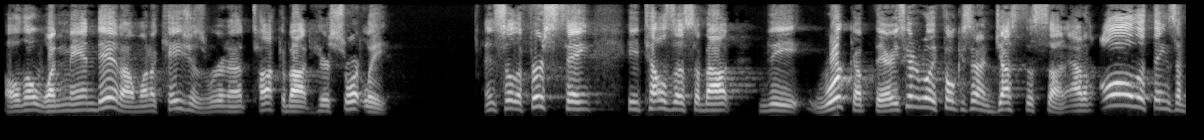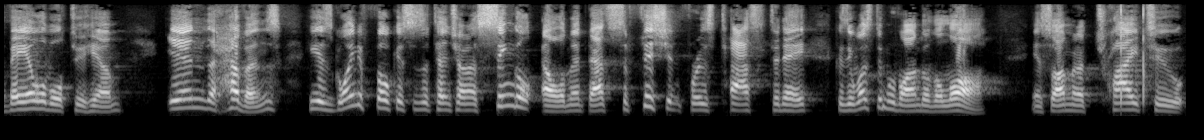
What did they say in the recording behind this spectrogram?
although one man did on one occasion, we're going to talk about here shortly. And so the first thing he tells us about the work up there, he's going to really focus on just the sun. Out of all the things available to him in the heavens, he is going to focus his attention on a single element that's sufficient for his task today because he wants to move on to the law. And so I'm going to try to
